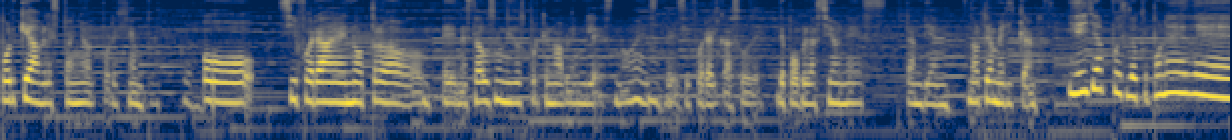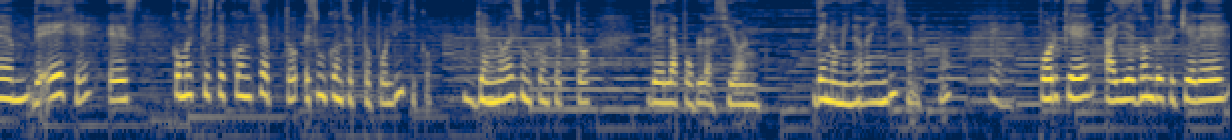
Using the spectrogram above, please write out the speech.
por qué habla español, por ejemplo. O si fuera en otro, en Estados Unidos, por qué no habla inglés, ¿no? Este, Si fuera el caso de, poblaciones también norteamericanas. Y ella pues lo que pone de, eje es cómo es que este concepto es un concepto político, que no es un concepto de la población denominada indígena, ¿no? Porque ahí es donde se quiere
